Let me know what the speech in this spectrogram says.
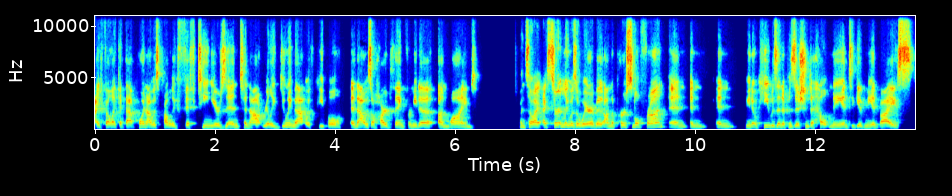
i felt like at that point i was probably 15 years into not really doing that with people and that was a hard thing for me to unwind. And so I, I, certainly was aware of it on the personal front and and and you know he was in a position to help me and to give me advice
